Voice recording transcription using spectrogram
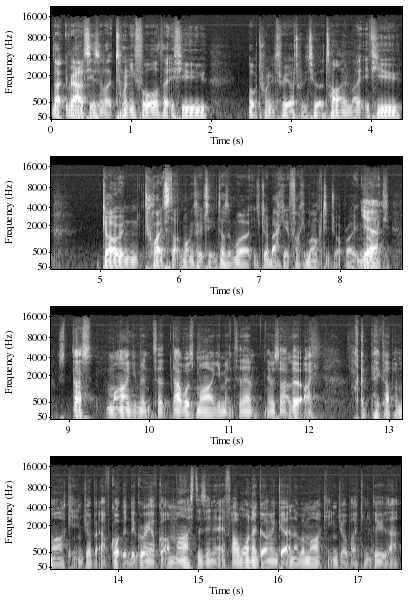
like the reality is at like 24 that if you, or 23 or 22 at the time, like if you go and try to start online coaching, it doesn't work, you go back and get a fucking marketing job, right? Yeah, Like, that's my argument. To that was my argument to them. It was like, look, I, I could pick up a marketing job. I've got the degree. I've got a master's in it. If I want to go and get another marketing job, I can do that.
